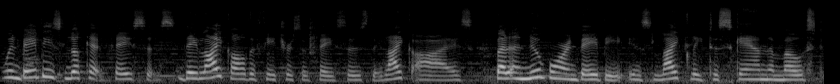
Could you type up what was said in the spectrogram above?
When babies look at faces, they like all the features of faces, they like eyes, but a newborn baby is likely to scan the most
